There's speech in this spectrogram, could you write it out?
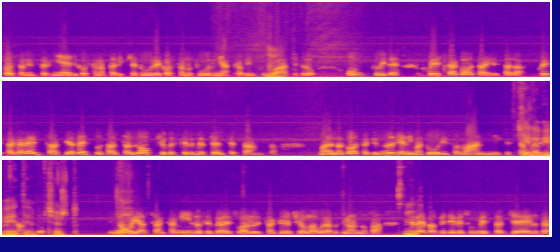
costano infermieri, costano apparecchiature, costano turni H24. On, questa cosa è stata, questa carenza che adesso salta all'occhio perché l'emergenza è tanta, ma è una cosa che noi rianimatori sono anni che stiamo Che la vivete, certo. Noi al San Camillo, se adesso parlo del San Camillo ci ho lavorato fino a un anno fa, se lei va a vedere sul messaggero, cioè,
